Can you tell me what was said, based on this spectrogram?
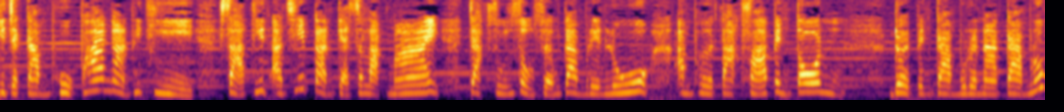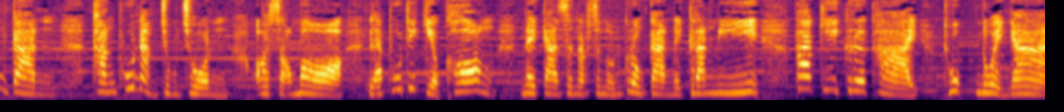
กิจกรรมผูกผ้างานพิธี สาธิตอาชีพการแกะสลักไม้ จากศูนย์ส่งเสริมการเรียนรู้อำเภอตากฟ้าเป็นต้น โดยเป็นการบูรณาการร่วมกัน ทั้งผู้นำชุมชน อสม และผู้ที่เกี่ยวข้องในการสนับสนุนโครงการในครั้งนี้ ภาคีเครือข่ายทุกหน่วยงาน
